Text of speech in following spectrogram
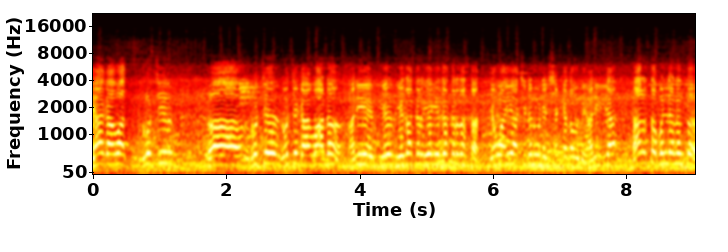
या गावात रोजची रोजचे रोजचे गा वाहनं आणि ये ये जा कर ये जा करत असतात. तेव्हाही ॲक्सिडेंट होण्याची शक्यता होते. आणि या हा रस्ता बनल्यानंतर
